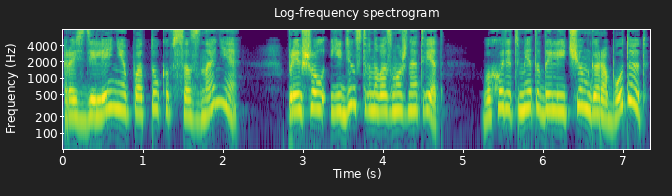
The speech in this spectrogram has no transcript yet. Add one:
Разделение потоков сознания? Пришел единственно возможный ответ. Выходит, методы Ли Чонга работают?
